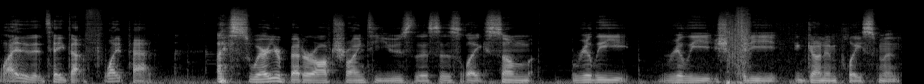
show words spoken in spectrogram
Why did it take that flight path? I swear you're better off trying to use this as like some really, really shitty gun emplacement.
